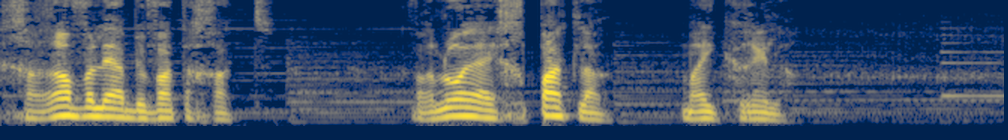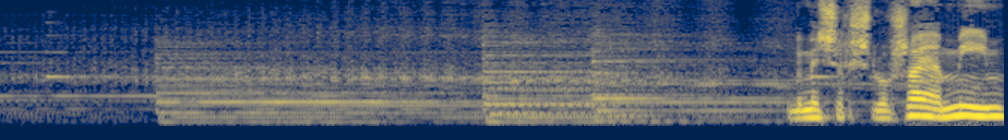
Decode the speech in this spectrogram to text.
חרב עליה בבת אחת. כבר לא היה אכפת לה מה יקרה לה. במשך שלושה ימים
